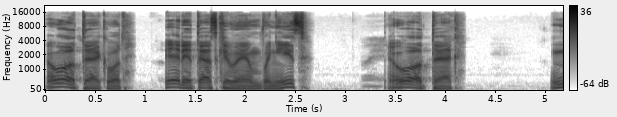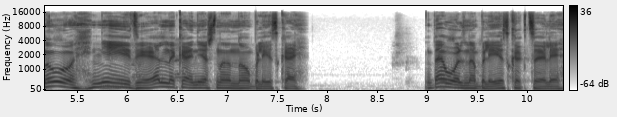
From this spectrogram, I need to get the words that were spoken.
Вот так вот. Перетаскиваем вниз. Вот так. Ну, не идеально, конечно, но близко. Довольно близко к цели.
